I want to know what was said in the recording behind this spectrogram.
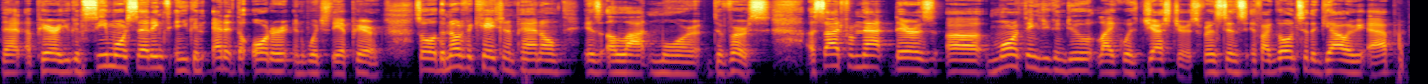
that appear you can see more settings and you can edit the order in which they appear. So the notification panel is a lot more diverse. Aside from that, there's uh, more things you can do like with gestures. For instance, if I go into the gallery app,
